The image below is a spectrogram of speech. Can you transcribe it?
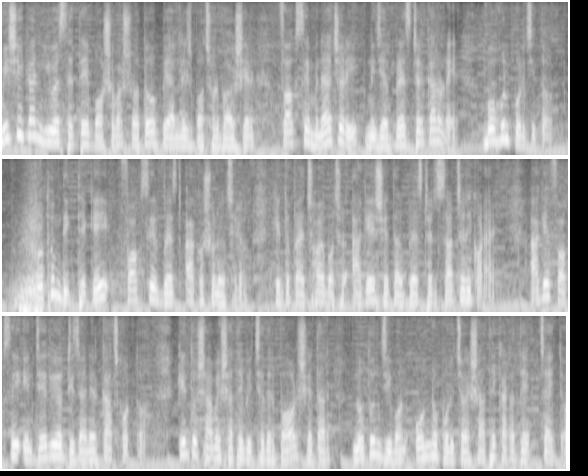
মিশিগান ইউএসএতে বসবাসরত বিয়াল্লিশ বছর বয়সের ফক্সি মেনাজারি নিজের ব্রেস্টের কারণে বহুল পরিচিত। প্রথম দিক থেকেই ফক্সির ব্রেস্ট আকর্ষণীয় ছিল, কিন্তু প্রায় ছয় বছর আগে সে তার ব্রেস্টের সার্জারি করায়। আগে ফক্সি ইন্টেরিয়র ডিজাইনের কাজ করত, কিন্তু স্বামীর সাথে বিচ্ছেদের পর সে তার নতুন জীবন অন্য পরিচয়ের সাথে কাটাতে চাইতো।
